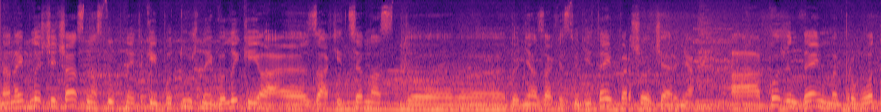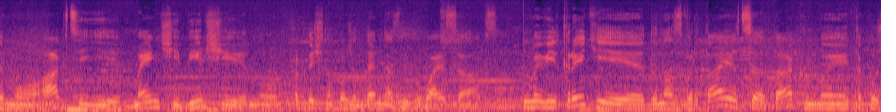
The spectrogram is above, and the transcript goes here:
На найближчий час наступний такий потужний великий е, захід. Це в нас до, е, до Дня захисту дітей 1 червня. А кожен день ми проводимо акції менші, більші. Ну практично кожен день у нас відбуваються акції. Ми відкриті, до нас звертаються. Так ми також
